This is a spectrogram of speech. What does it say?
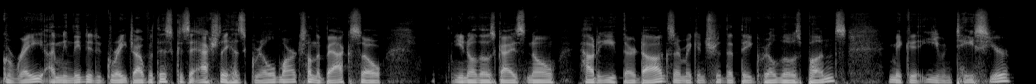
great. I mean, they did a great job with this because it actually has grill marks on the back. So, you know, those guys know how to eat their dogs. They're making sure that they grill those buns, make it even tastier.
